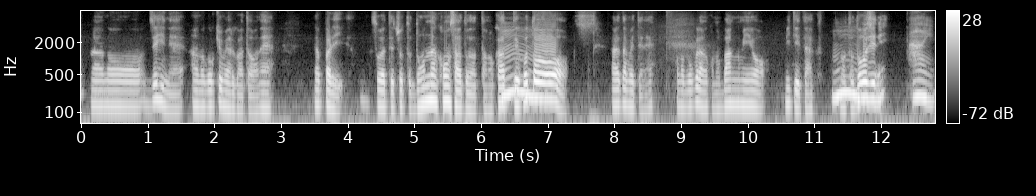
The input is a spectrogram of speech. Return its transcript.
ね、あのぜひね、あのご興味ある方はね、やっぱりそうやってちょっとどんなコンサートだったのかっていうことを改めてね、この僕らのこの番組を見ていただくのと同時に、はい。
